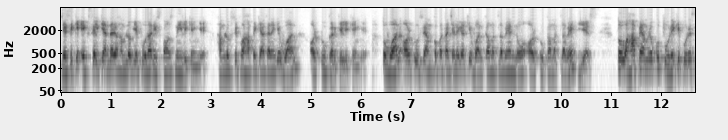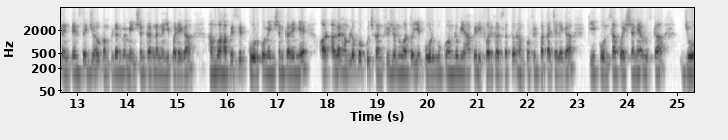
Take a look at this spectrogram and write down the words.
जैसे कि एक्सेल के अंदर हम लोग ये पूरा रिस्पॉन्स नहीं लिखेंगे। हम लोग सिर्फ़ वहाँ पे क्या करेंगे? वन और टू करके लिखेंगे। तो वन और टू से हमको पता चलेगा कि वन का मतलब है नो और टू का मतलब है यस तो वहाँ पे हम लोग को पूरे के पूरे सेंटेंसेस जो है कंप्यूटर में मेंशन करना नहीं पड़ेगा। हम वहाँ पे सिर्फ़ कोड को मेंशन करेंगे और अगर हम लोग को कुछ कंफ्यूजन हुआ तो ये कोड बुक को हम लोग यहाँ पे रिफर कर सकते हैं और हमको फिर पता चलेगा कि कौन सा क्वेश्चन है और उसका जो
